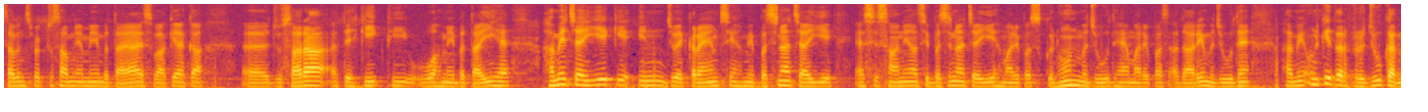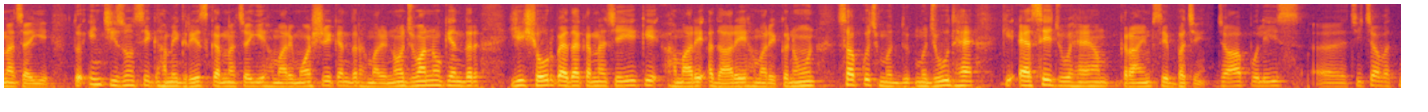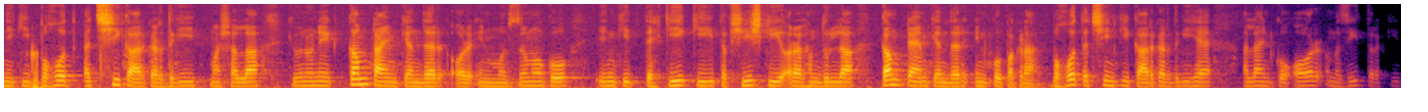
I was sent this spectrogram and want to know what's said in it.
सब इंस्पेक्टर साहब ने हमें बताया इस वाक़ का जो सारा तहकीक थी, वो हमें बताई है। हमें चाहिए कि इन जो क्राइम से हमें बचना चाहिए, ऐसे सानिया से बचना चाहिए। हमारे पास कानून मौजूद हैं, हमारे पास अदारे मौजूद हैं। हमें उनकी तरफ़ रजू करना चाहिए। तो इन चीज़ों से हमें ग्रेज़ करना चाहिए। हमारे माशरे के अंदर, हमारे नौजवानों के अंदर ये शौर पैदा करना चाहिए कि हमारे अदारे, हमारे कानून सब कुछ मौजूद है कि ऐसे जो है हम क्राइम से बचें। जहाँ पुलिस चीचा वतनी की बहुत अच्छी कारकर्दगी, माशाल्लाह, कि उन्होंने कम टाइम के अंदर और इन मुलजमों को इनकी तहकीक की, तफ्शीश की और अलहमदिल्ला कम टाइम के अंदर इनको पकड़ा। बहुत अच्छी इनकी कारकर्दगी है। अल्लाह इनको और मज़ीद तरक्की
